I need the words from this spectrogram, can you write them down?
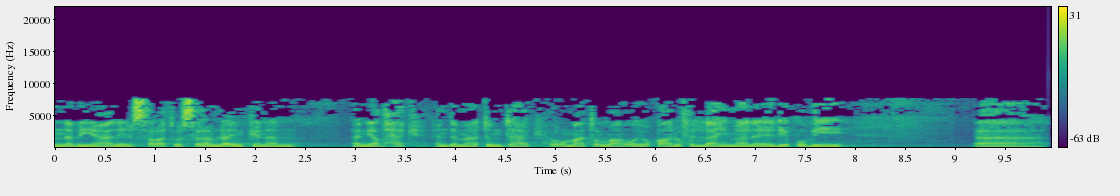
النبي عليه الصلاة والسلام لا يمكن أن أن يضحك عندما تنتهك حرمات الله ويقال في الله ما لا يليق به. آه،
